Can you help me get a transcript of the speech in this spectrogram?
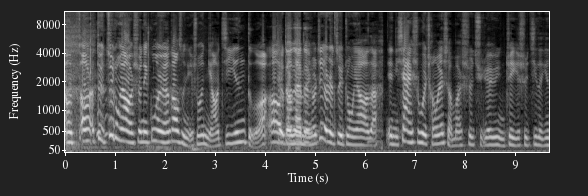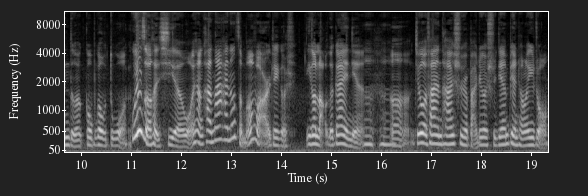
哦哦，对，最重要的是那工作人员告诉你说你要积阴德。哦，这刚才没说，这个是最重要的。你下一世会成为什么，是取决于你这一世积的阴德够不够多。规则很吸引我，我想看他还能怎么玩这个。一个老的概念，嗯嗯，结果发现它是把这个时间变成了一种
